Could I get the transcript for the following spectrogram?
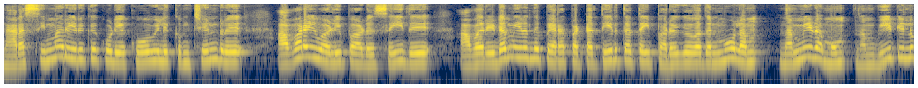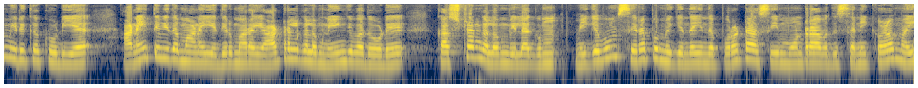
நரசிம்மர் இருக்கக்கூடிய கோவிலுக்கும் சென்று அவரை வழிபாடு செய்து அவரிடமிருந்து பெறப்பட்ட தீர்த்தத்தை பருகுவதன் மூலம் நம்மிடமும் நம் வீட்டிலும் இருக்கக்கூடிய அனைத்து விதமான எதிர்மறை ஆற்றல்களும் நீங்குவதோடு கஷ்டங்களும் விலகும். மிகவும் சிறப்பு மிகுந்த இந்த புரட்டாசி மூன்றாவது சனிக்கிழமை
